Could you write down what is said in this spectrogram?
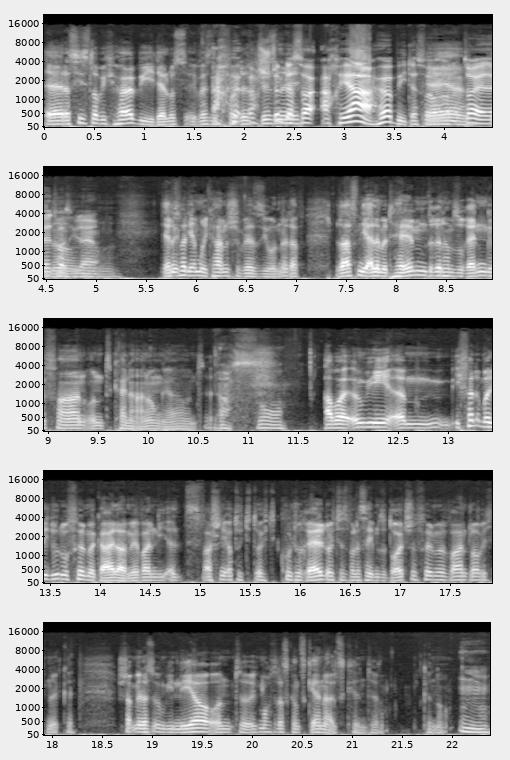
äh, das hieß, glaube ich, Herbie, der lustige, ich weiß nicht, Ach, ach stimmt, das war, ach ja, Herbie, das war, ja, ja, da, ja, genau. etwas wieder, ja. Ja, das war die amerikanische Version, ne? Da, da saßen die alle mit Helmen drin, haben so Rennen gefahren und keine Ahnung, ja. Und, äh, Ach so. Aber irgendwie, ähm, ich fand immer die Dudu-Filme geiler. Mir waren die, äh, wahrscheinlich auch durch, durch kulturell, durch das, weil das ja eben so deutsche Filme waren, glaube ich, ne? Stand mir das irgendwie näher und äh, ich mochte das ganz gerne als Kind, ja. Genau. Mhm.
